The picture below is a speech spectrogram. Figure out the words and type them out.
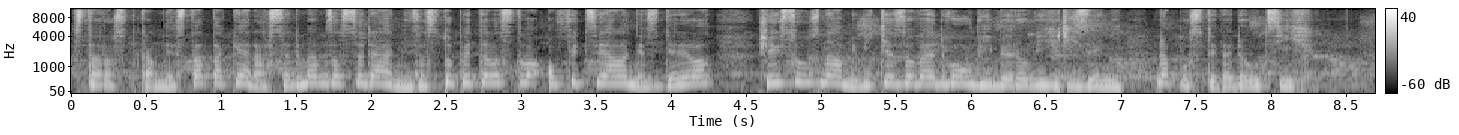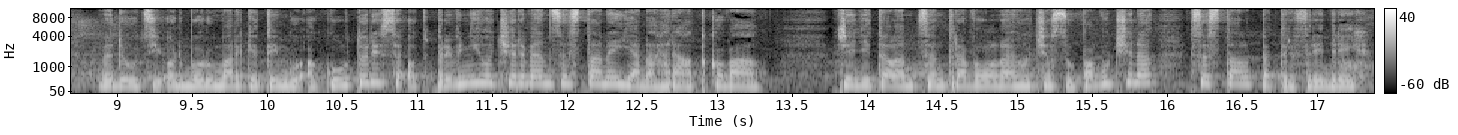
Starostka města také na sedmém zasedání zastupitelstva oficiálně sdělila, že jsou známi vítězové dvou výběrových řízení na posty vedoucích. Vedoucí odboru marketingu a kultury se od 1. července stane Jana Hrádková. Ředitelem Centra volného času Pavučina se stal Petr Friedrich.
